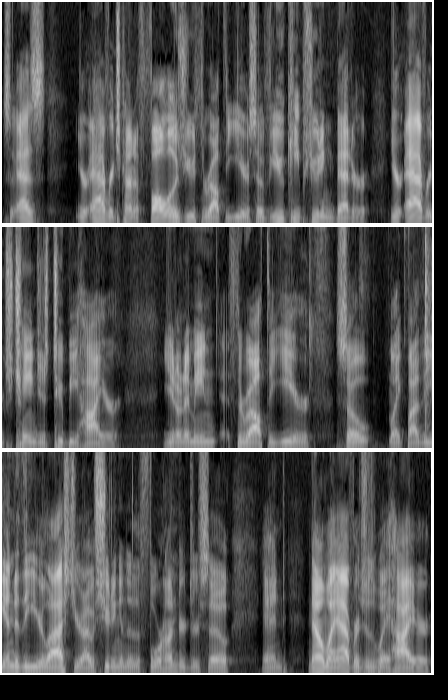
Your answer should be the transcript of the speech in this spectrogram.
So as your average kind of follows you throughout the year. So if you keep shooting better, your average changes to be higher. You know what I mean? Throughout the year. So like by the end of the year last year, I was shooting into the 400s or so, and now my average is way higher.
